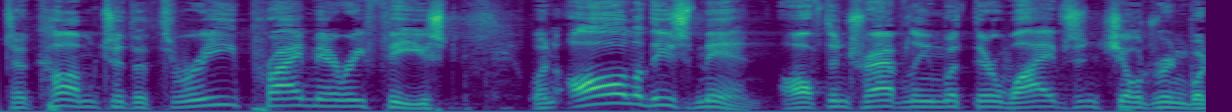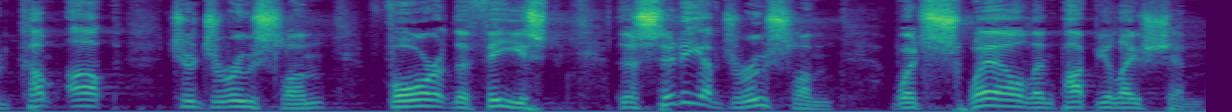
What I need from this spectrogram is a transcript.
to come to the three primary feasts, when all of these men, often traveling with their wives and children, would come up to Jerusalem for the feast, the city of Jerusalem would swell in population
